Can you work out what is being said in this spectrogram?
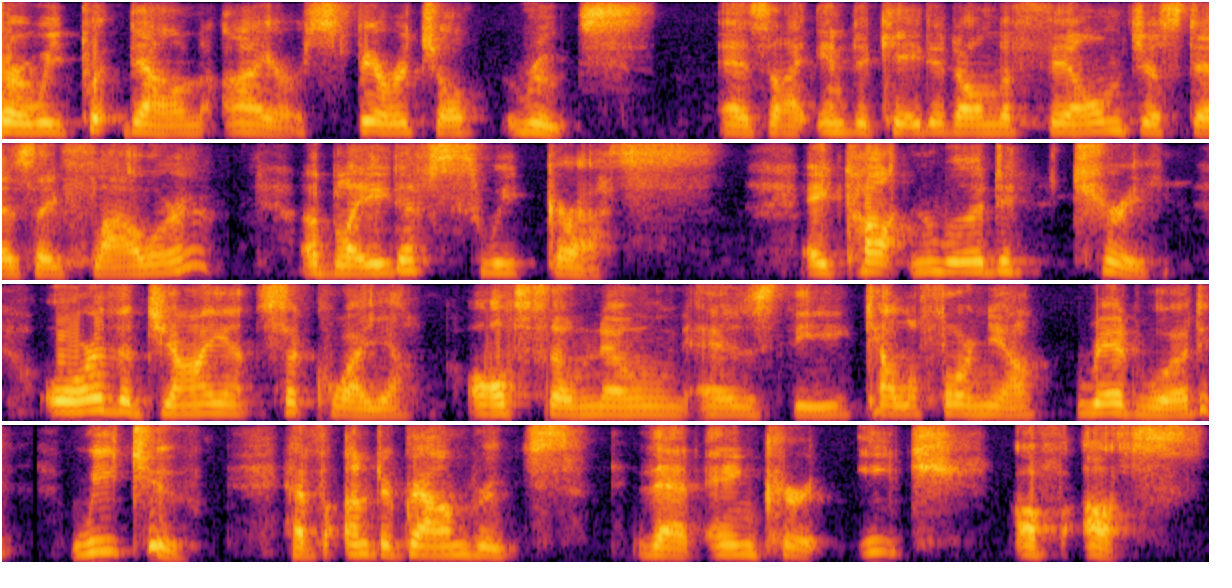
where we put down our spiritual roots. As I indicated on the film, just as a flower, a blade of sweet grass, a cottonwood tree, or the giant sequoia, also known as the California redwood, we too have underground roots that anchor each of us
